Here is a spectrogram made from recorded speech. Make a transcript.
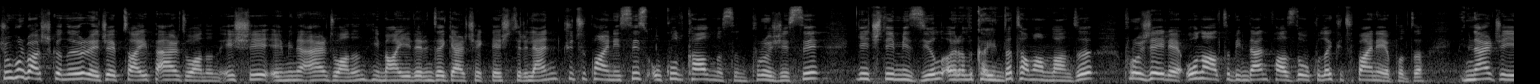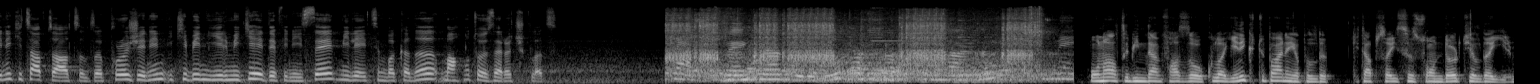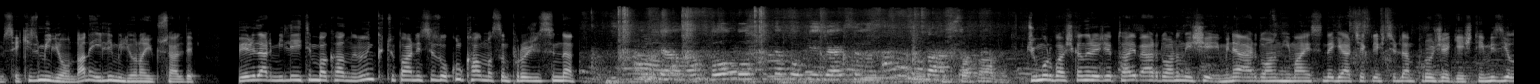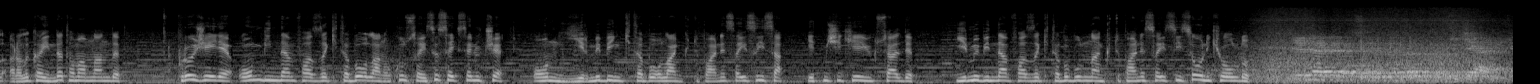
Cumhurbaşkanı Recep Tayyip Erdoğan'ın eşi Emine Erdoğan'ın himayelerinde gerçekleştirilen Kütüphanesiz Okul Kalmasın projesi geçtiğimiz yıl Aralık ayında tamamlandı. Projeyle 16 binden fazla okula kütüphane yapıldı. Binlerce yeni kitap dağıtıldı. Projenin 2022 hedefini ise Milli Eğitim Bakanı Mahmut Özer açıkladı. Renkler grubu. Bunlardan 16 binden fazla okula yeni kütüphane yapıldı. Kitap sayısı son 4 yılda 28 milyondan 50 milyona yükseldi. Veriler Milli Eğitim Bakanlığı'nın kütüphanesiz okul kalmasın projesinden. Cumhurbaşkanı Recep Tayyip Erdoğan'ın eşi Emine Erdoğan'ın himayesinde gerçekleştirilen proje geçtiğimiz yıl Aralık ayında tamamlandı. Projeyle 10 binden fazla kitabı olan okul sayısı 83'e, 10-20 bin kitabı olan kütüphane sayısı ise 72'ye yükseldi. 20 binden fazla kitabı bulunan kütüphane sayısı ise 12 oldu.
